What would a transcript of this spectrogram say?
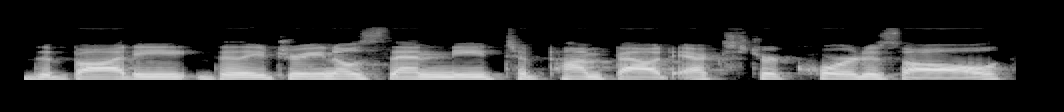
the body, the adrenals then need to pump out extra cortisol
